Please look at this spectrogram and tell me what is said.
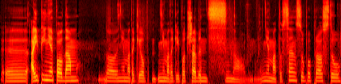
Yy, IP nie podam, bo nie ma, takiego, nie ma takiej potrzeby, więc no, nie ma to sensu po prostu.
